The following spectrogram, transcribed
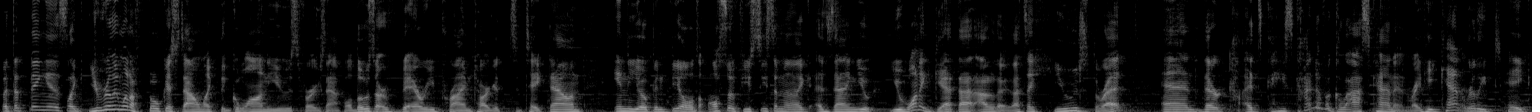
But the thing is like you really want to focus down like the Guan Yus for example. Those are very prime targets to take down in the open field. Also if you see something like a Zhang Yu you want to get that out of there. That's a huge threat and they're it's he's kind of a glass cannon right? He can't really take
